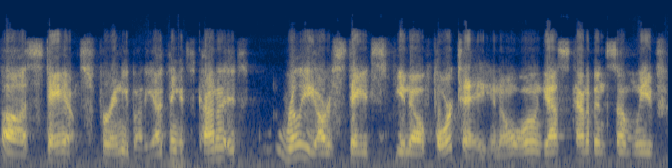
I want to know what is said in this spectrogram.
uh, stance for anybody. I think it's kind of it's really our state's you know forte. You know, oil and gas has kind of been something we've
